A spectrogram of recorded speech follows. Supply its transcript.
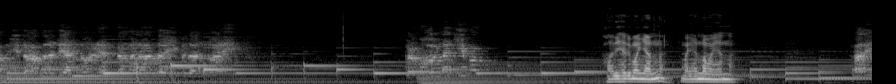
හරියට හතරට යන්න ඕනේ නැත්නම් අනාථයි ඉබ දන්නවනේ. ඔබ බලන්න කියපන්. හරි හරිම යන්න ම යන්න ම යන්න හරි.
